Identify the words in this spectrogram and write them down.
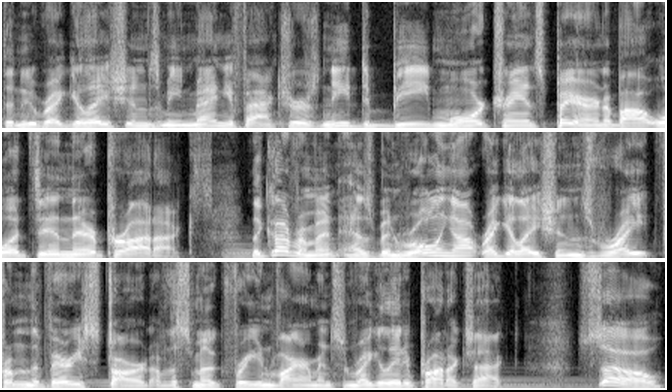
the new regulations mean manufacturers need to be more transparent about what's in their products. The government has been rolling out regulations right from the very start of the Smoke Free Environments and Regulated Products Act. So,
